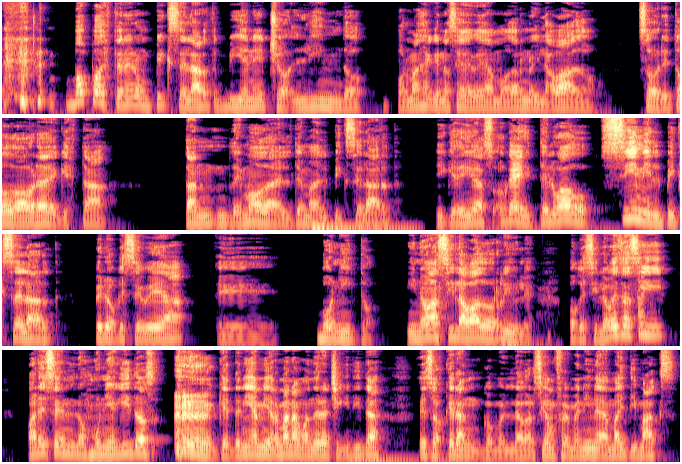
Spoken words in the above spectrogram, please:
vos podés tener un pixel art bien hecho, lindo, por más de que no sea de vea moderno y lavado, sobre todo ahora de que está tan de moda el tema del pixel art, y que digas, ok, te lo hago símil pixel art, pero que se vea eh, bonito, y no así lavado horrible. Porque si lo ves así, parecen los muñequitos que tenía mi hermana cuando era chiquitita, esos que eran como la versión femenina de Mighty Max,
